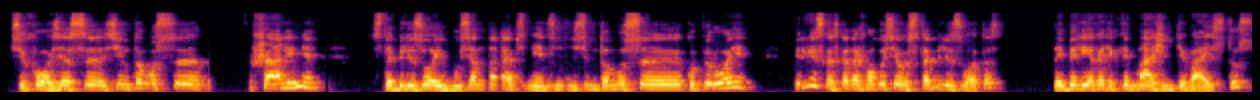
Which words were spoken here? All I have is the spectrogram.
psichozės e, simptomus e, šalini, stabilizuoji būseną, abstinencinius simptomus kupiruoji ir viskas, kada žmogus jau stabilizuotas, tai belieka tik tai mažinti vaistus,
